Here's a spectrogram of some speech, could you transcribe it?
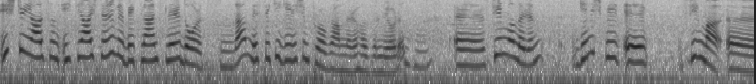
iş dünyasının ihtiyaçları ve beklentileri doğrultusunda mesleki gelişim programları hazırlıyoruz. Ee, Firmaların geniş bir e, firma e,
